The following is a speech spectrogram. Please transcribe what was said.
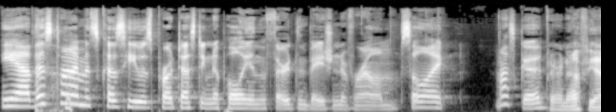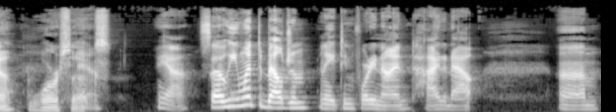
yeah, this time it's because he was protesting Napoleon III's invasion of Rome. So, like, that's good. Fair enough. Yeah. War sucks. Yeah. So he went to Belgium in 1849 to hide it out. Um,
